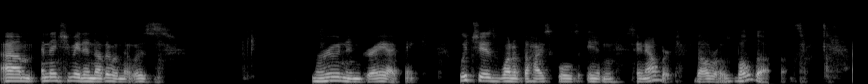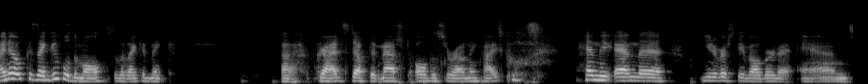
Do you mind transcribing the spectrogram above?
Um, and then she made another one that was maroon and gray, I think, which is one of the high schools in St. Albert, Bellerose Bulldogs. I know because I Googled them all so that I could make uh, grad stuff that matched all the surrounding high schools and the and the University of Alberta and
